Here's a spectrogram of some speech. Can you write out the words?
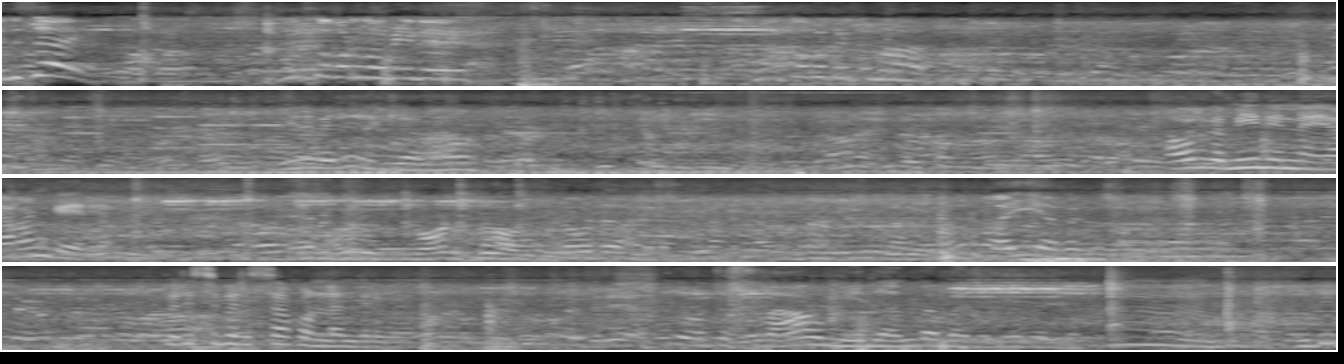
ஜெனிசே குறுக்க போடுமா மீன்? குறுக்க போட்டுட்டுமா மீன் வெளியே இருக்கிறானா அவருக்கு மீன் இன்னும் இறங்கல ரோடு ஃபுல்லாக வந்து பெருசு பெருசாக கொண்டு வந்துருவாரு. இது வந்து ஸ்ராவ மீன் அந்த மாதிரி மீன் இல்லை. ம். இது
